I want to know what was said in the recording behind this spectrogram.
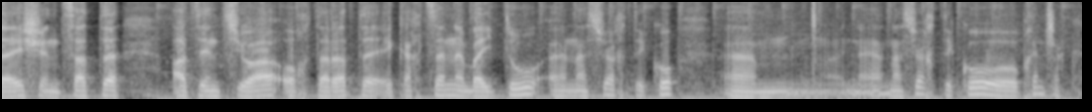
daesentzat atentzioa hortarat ekartzen baitu nazioarteko, um, nazioarteko prentsak.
